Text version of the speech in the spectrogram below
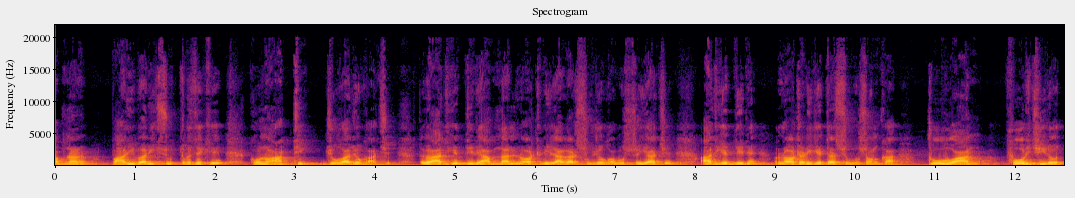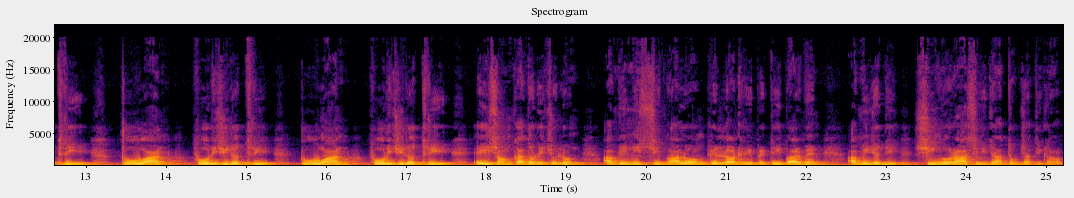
আপনার পারিবারিক সূত্র থেকে কোনো আর্থিক যোগাযোগ আছে। তবে আজকের দিনে আপনার লটারি লাগার সুযোগ অবশ্যই আছে। আজকের দিনে লটারি জেতার শুভ সংখ্যা two one four zero three two one four zero three two one four zero three এই সংখ্যা ধরে চলুন, আপনি নিশ্চিত ভালো অঙ্কের লটারি পেতেই পারবেন। আপনি যদি সিংহ রাশির জাতক জাতিকা হন,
